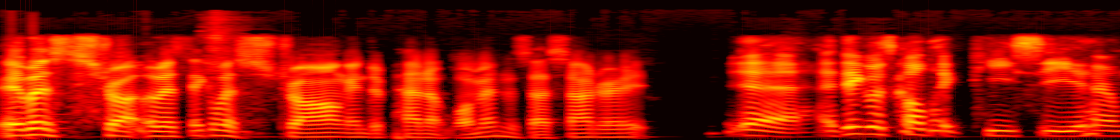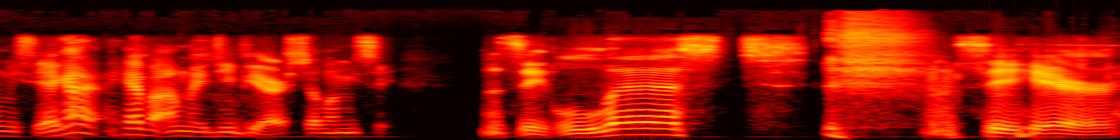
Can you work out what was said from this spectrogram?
It was strong. I think it was strong, independent woman. Does that sound right? Yeah, I think it was called like PC. Here, let me see. I got I have it on my DVR, so let me see. Let's see list. Let's see here.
